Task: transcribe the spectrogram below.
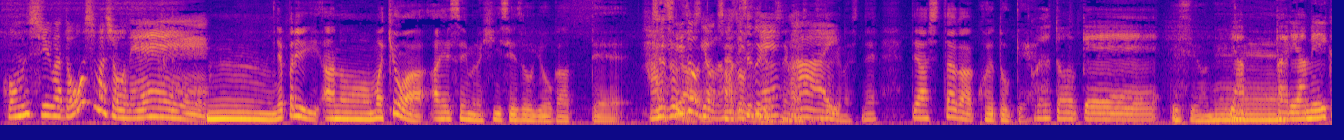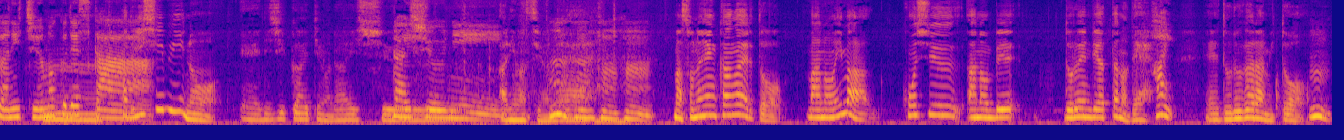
今週はどうしましょうね。うん、やっぱり、あの、まあ、今日は ISM の非製造業があって、はい、製造業の話ですね。はい。製造業ですね。で、明日が雇用統計。雇用統計。ですよね。やっぱりアメリカに注目ですか。あと ECB のえー、理事会っていうのは来週来週にありますよね。まあその辺考えると、まあ、あの今今週あの米ドル円でやったので、はいえー、ドル絡みと、うん、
